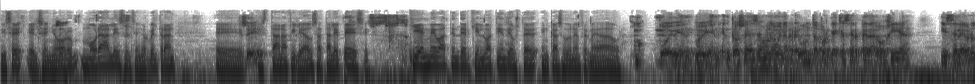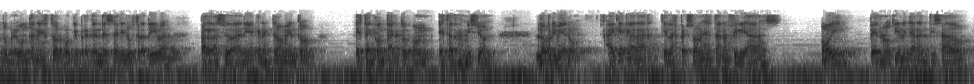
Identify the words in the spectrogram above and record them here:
dice el señor Morales, el señor Beltrán, eh, están afiliados a tal EPS. ¿Quién me va a atender? ¿Quién lo atiende a usted en caso de una enfermedad ahora? Muy bien, muy bien. Entonces esa es una buena pregunta porque hay que hacer pedagogía y celebro tu pregunta, Néstor, porque pretende ser ilustrativa para la ciudadanía que en este momento está en contacto con esta transmisión. Lo primero, hay que aclarar que las personas están afiliadas hoy, pero no tienen garantizado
